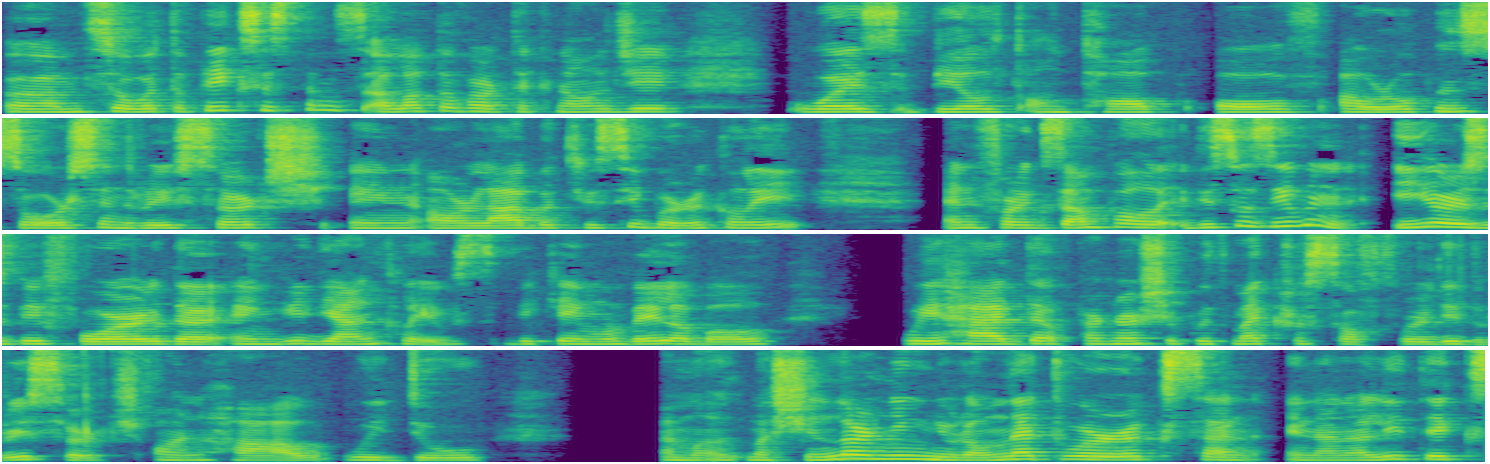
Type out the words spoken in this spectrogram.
um, so with Opaque Systems, a lot of our technology was built on top of our open source and research in our lab at UC Berkeley. And for example, this was even years before the NVIDIA enclaves became available we had a partnership with Microsoft where we did research on how we do uh, machine learning, neural networks, and, and analytics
